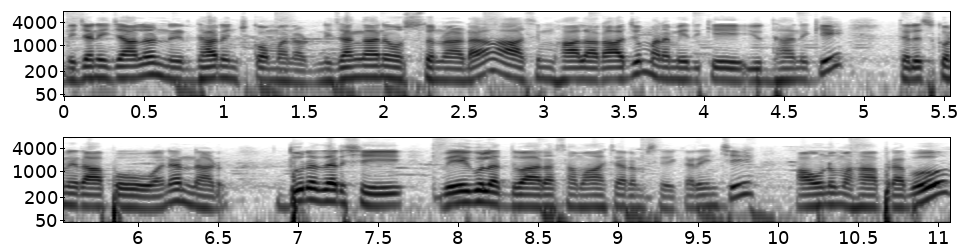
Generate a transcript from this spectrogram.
నిజ నిజాలను నిర్ధారించుకోమన్నాడు. నిజంగానే వస్తున్నాడా? ఆ సింహాల రాజు మన మీదికి యుద్ధానికి తెలుసుకొని రాపో అని అన్నాడు. దూరదర్శి వేగుల ద్వారా సమాచారం సేకరించి అవును మహాప్రభు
